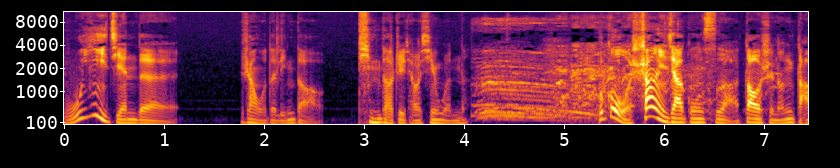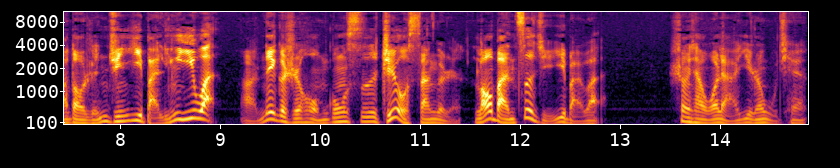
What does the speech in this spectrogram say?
无意间的？让我的领导听到这条新闻呢。不过我上一家公司啊，倒是能达到人均一百零一万啊。那个时候我们公司只有三个人，老板自己一百万，剩下我俩一人五千。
